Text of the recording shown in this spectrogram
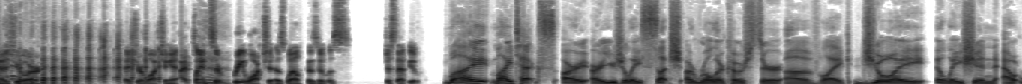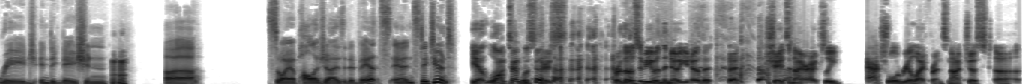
as you're as you're watching it. I plan to rewatch it as well because it was just that beautiful. My my texts are are usually such a roller coaster of like joy, elation, outrage, indignation. Mhm. Uh so I apologize in advance and stay tuned. Yeah, longtime listeners, for those of you in the know, you know that that Shades and I are actually actual real life friends, not just uh,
